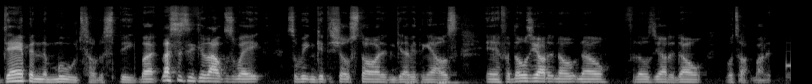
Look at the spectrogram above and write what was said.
dampen the mood, so to speak. But let's just get out this way so we can get the show started and get everything else. And for those y'all that don't know, for those of y'all that don't, we'll talk about it.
